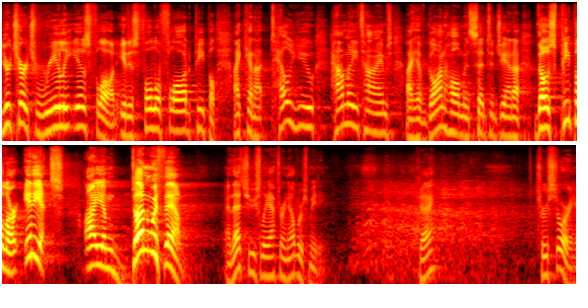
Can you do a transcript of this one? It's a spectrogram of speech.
Your church really is flawed. It is full of flawed people. I cannot tell you how many times I have gone home and said to Jana, Those people are idiots. I am done with them. And that's usually after an elders meeting. Okay? True story.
